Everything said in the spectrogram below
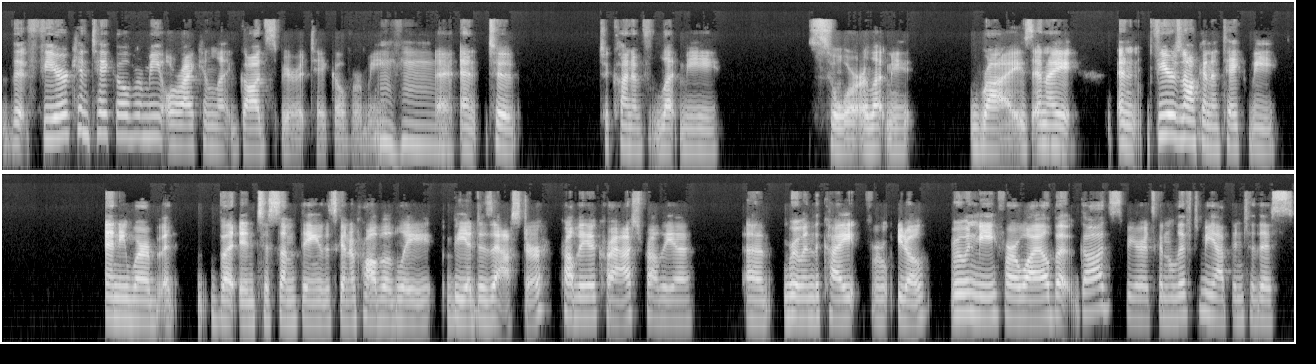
that fear can take over me or i can let god's spirit take over me mm-hmm. and, and to to kind of let me soar or let me rise. And i and fear is not going to take me anywhere but but into something that's going to probably be a disaster probably a crash probably a, a ruin the kite for you know ruin me for a while. But god's spirit's going to lift me up into this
